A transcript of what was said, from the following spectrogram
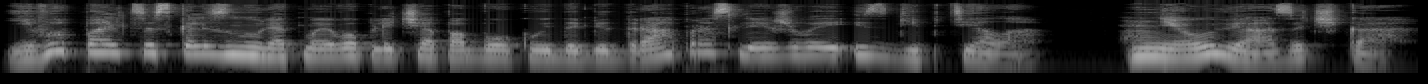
Его пальцы скользнули от моего плеча по боку и до бедра, прослеживая изгиб тела. «Неувязочка».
